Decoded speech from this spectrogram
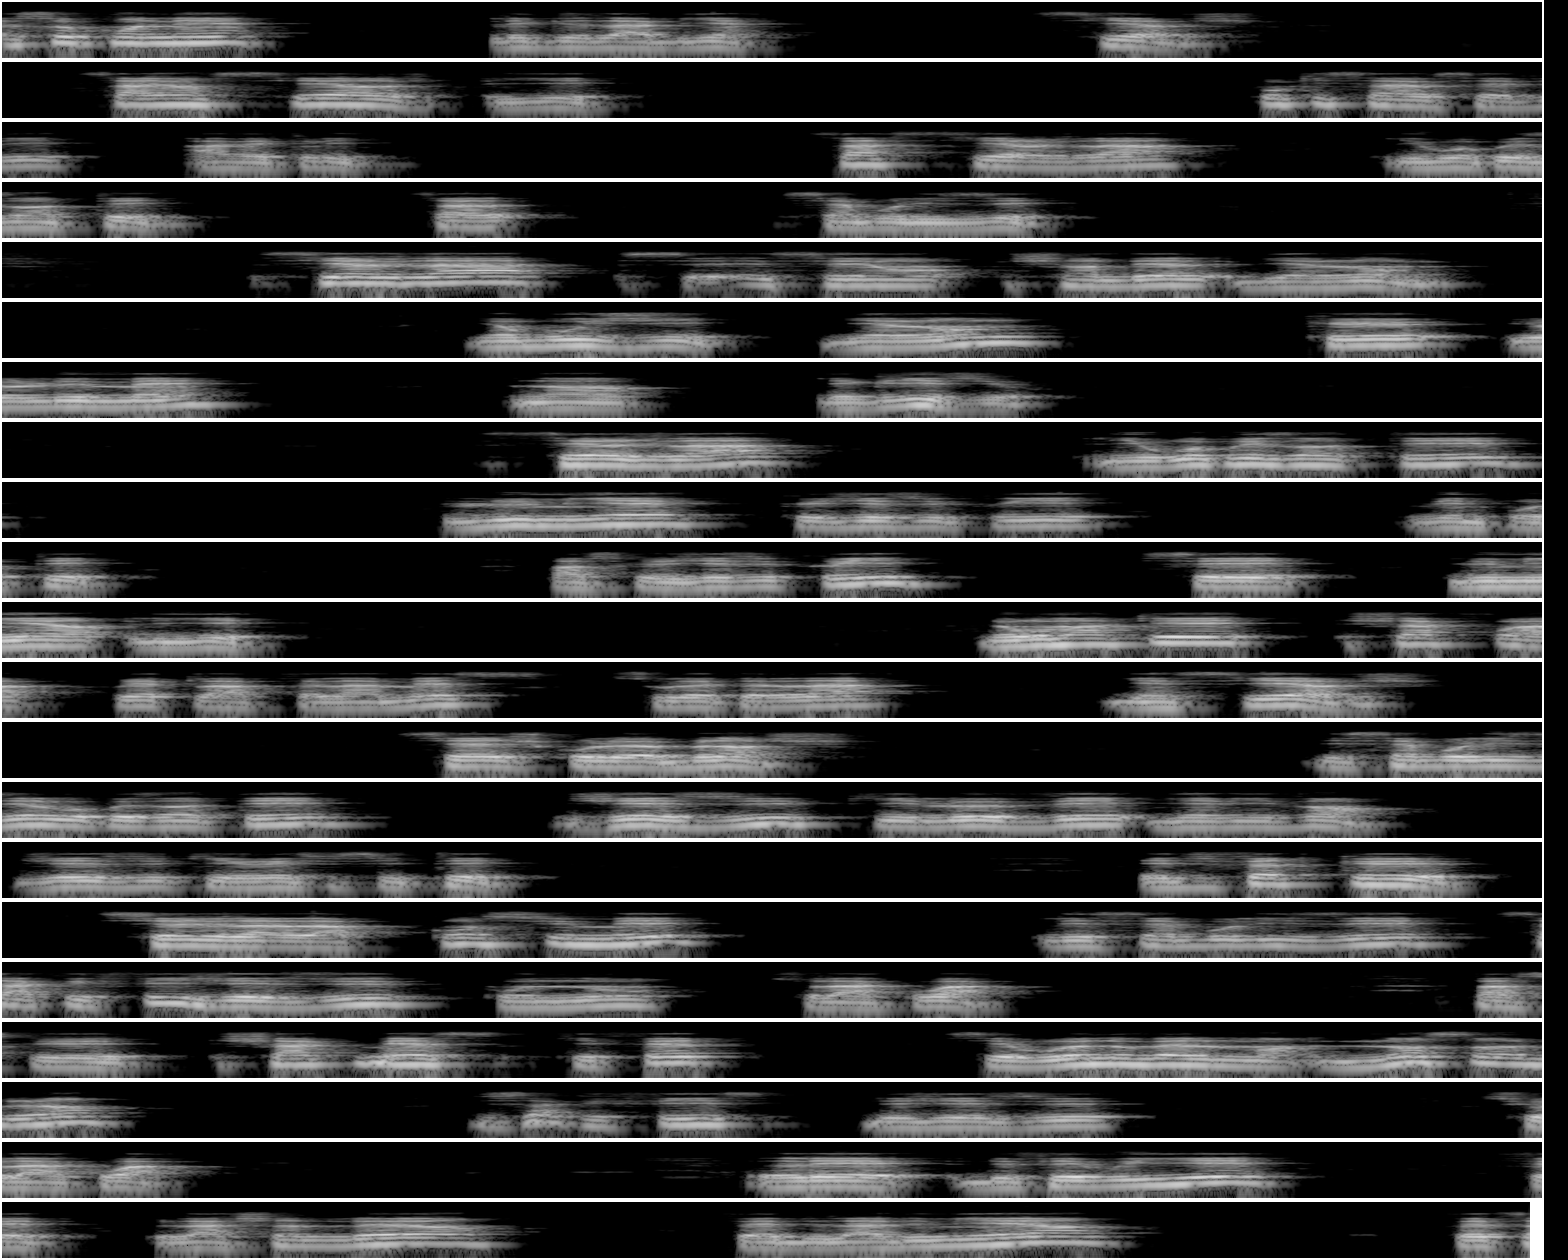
Est-ce qu'on est l'église là bien? Cierge? Ça yon cierge yé. Pour qui ça a servi avec lui? Ça cierge là, il représentait, ça symbolisait. Cierge là, c'est une chandelle bien longue. Une bougie bien longue que yon lumet dans l'église. Cierge là, il représentait lumière que Jésus-Christ vient porter. Parce que Jésus-Christ, c'est lumière liée. Nous remarquons, chaque fois prêtre là fait la messe, sous le là, il y a un cierge. Cierge couleur blanche. Il symbolisait, représentait Jésus qui est levé bien vivant. Jésus qui est ressuscité. Et du fait que cierge là l'a consumé, il symbolisait sacrifice Jésus pour nous sur la croix. Parce que chaque messe qui est faite, c'est renouvellement non sanglant du sacrifice de Jésus sur la croix. Les de février, fête la chandeleur, fête de la lumière, fête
